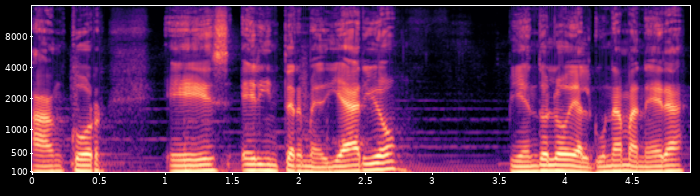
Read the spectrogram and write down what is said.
Anchor es el intermediario, viéndolo de alguna manera,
